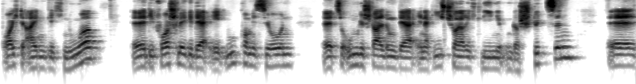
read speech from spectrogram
bräuchte eigentlich nur äh, die Vorschläge der EU-Kommission äh, zur Umgestaltung der Energiesteuerrichtlinie unterstützen. Äh,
